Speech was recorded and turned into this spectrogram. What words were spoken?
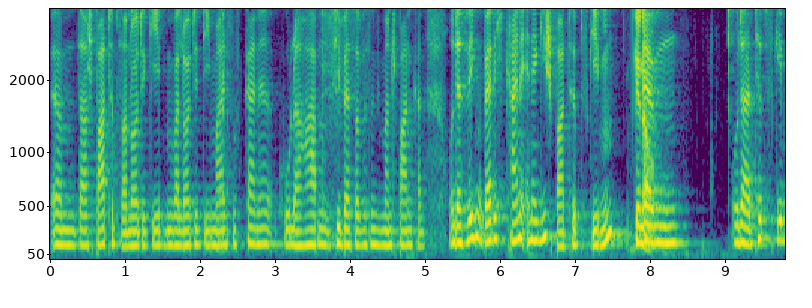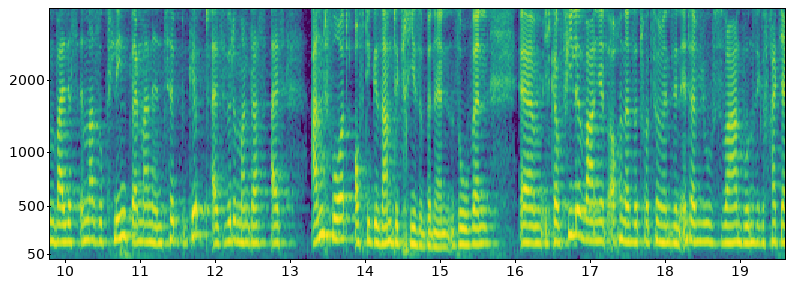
ähm, da Spartipps an Leute geben, weil Leute, die meistens keine Kohle haben, viel besser wissen, wie man sparen kann. Und deswegen werde ich keine Energiespartipps geben. Genau. Ähm, oder Tipps geben, weil es immer so klingt, wenn man einen Tipp gibt, als würde man das als Antwort auf die gesamte Krise benennen. So, wenn, ähm, ich glaube, viele waren jetzt auch in der Situation, wenn sie in Interviews waren, wurden sie gefragt, ja,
